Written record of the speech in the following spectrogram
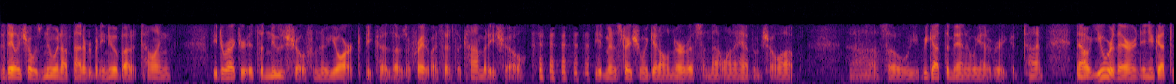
the Daily Show was new enough, not everybody knew about it, telling the director it's a news show from New York because I was afraid if I said it's a comedy show, the administration would get all nervous and not want to have them show up. Uh, so we we got them in and we had a very good time. Now you were there and you got to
